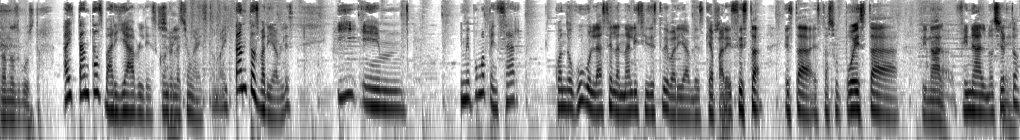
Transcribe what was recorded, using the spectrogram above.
no nos gusta. hay tantas variables con Sí. relación a esto, ¿no? Hay tantas variables y, em, y me pongo a pensar cuando Google hace el análisis de este de variables que aparece esta, esta, esta supuesta Final. final, ¿no es cierto?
